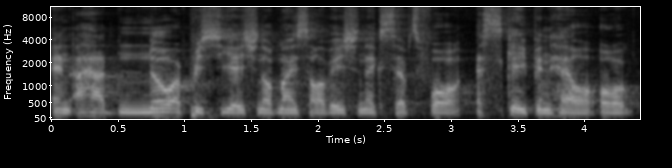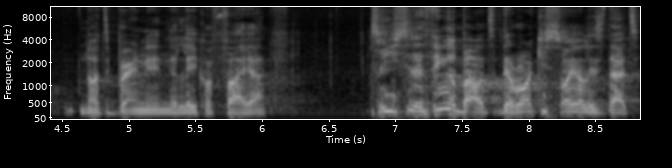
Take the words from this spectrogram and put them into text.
and I had no appreciation of my salvation except for escaping hell or not burning in the lake of fire. So you see, the thing about the rocky soil is that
